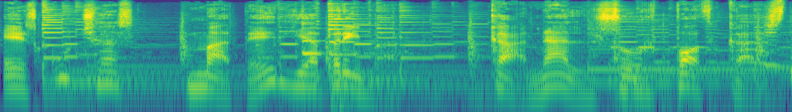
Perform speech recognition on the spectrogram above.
Escuchas Materia Prima, Canal Sur Podcast.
